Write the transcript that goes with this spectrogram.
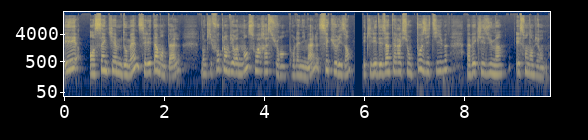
Et en cinquième domaine, c'est l'état mental. Donc il faut que l'environnement soit rassurant pour l'animal, sécurisant, et qu'il ait des interactions positives avec les humains et son environnement.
